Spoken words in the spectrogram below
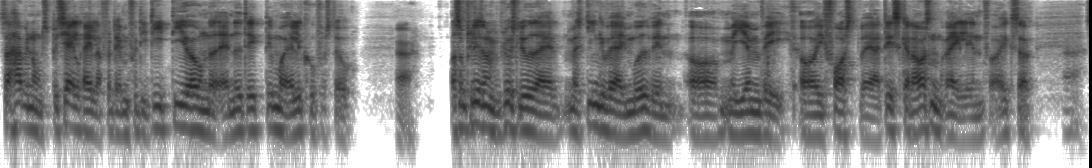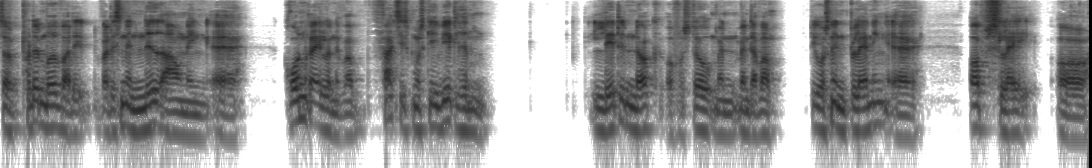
Så har vi nogle specialregler for dem, fordi de, de er jo noget andet, det, det må alle kunne forstå. Og så pludselig vi pludselig ud af, at maskingevær i modvind og med hjemmevæg og i frostvær, det skal der også en regel indenfor, ikke? Så, ja. så på den måde var det, var det sådan en nedavning af grundreglerne, var faktisk måske i virkeligheden lette nok at forstå, men, men der var, det var sådan en blanding af opslag og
